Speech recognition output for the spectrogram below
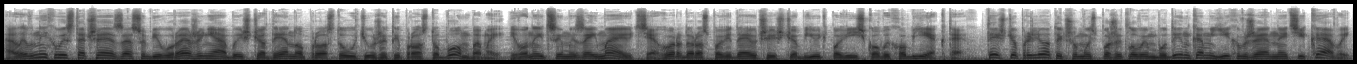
але в них вистачає засобів ураження, аби щоденно просто утюжити просто бомбами. І вони цим і займаються, гордо розповідаючи, що б'ють по військових об'єктах. Те, що прильоти чомусь по житловим будинкам, їх вже не цікавить.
